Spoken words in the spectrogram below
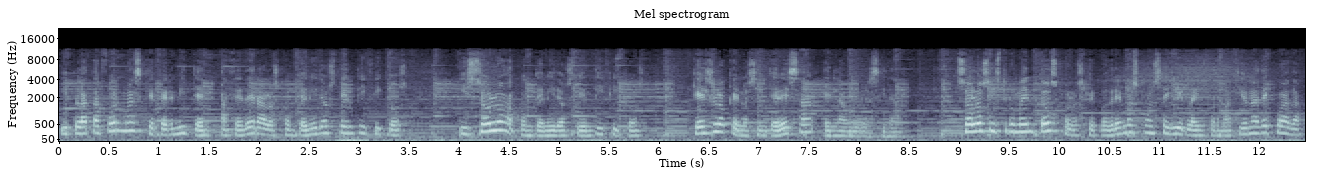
y plataformas que permiten acceder a los contenidos científicos y solo a contenidos científicos, que es lo que nos interesa en la universidad. Son los instrumentos con los que podremos conseguir la información adecuada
